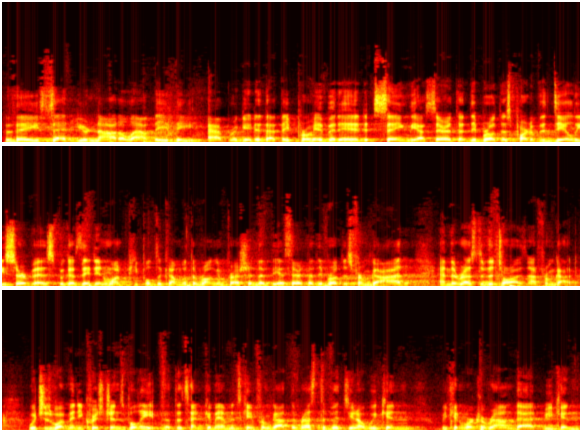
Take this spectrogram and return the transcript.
they said you're not allowed. They, they abrogated that. They prohibited saying the Aseret Dibrot as part of the daily service because they didn't want people to come with the wrong impression that the Aseret Dibrot is from God and the rest of the Torah is not from God, which is what many Christians believe that the Ten Commandments came from God. The rest of it, you know, we can we can work around that. We can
